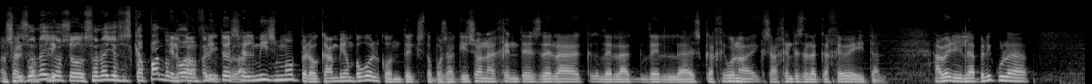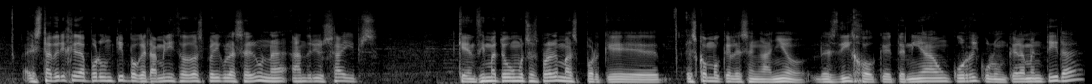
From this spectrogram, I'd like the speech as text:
o sea, y, son ellos, conflicto- son ellos escapando El toda la conflicto es el mismo, pero cambia un poco el contexto. Pues aquí son agentes de la, de la, de la bueno, ex agentes de la KGB y tal. A ver, y la película está dirigida por un tipo que también hizo dos películas en una, Andrew Sipes, que encima tuvo muchos problemas porque es como que les engañó. Les dijo que tenía un currículum que era mentira.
